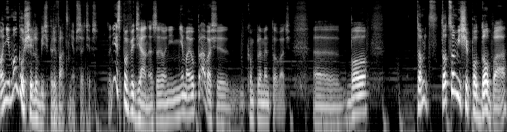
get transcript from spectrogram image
oni mogą się lubić prywatnie przecież. To nie jest powiedziane, że oni nie mają prawa się komplementować. E, bo to, to, co mi się podoba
